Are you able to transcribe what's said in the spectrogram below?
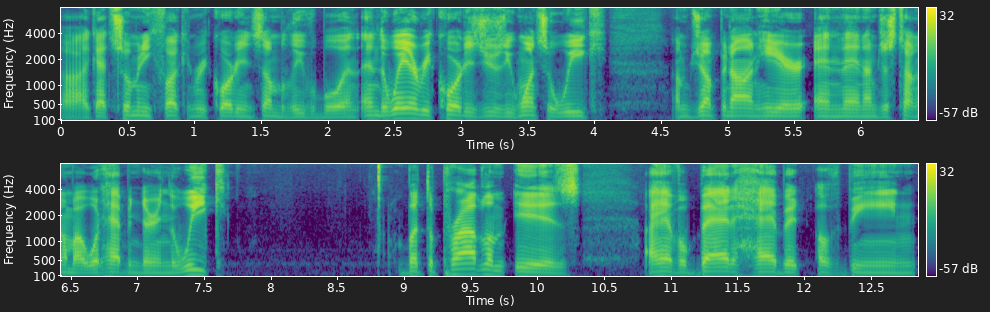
Uh, I got so many fucking recordings, unbelievable. And, and the way I record is usually once a week. I'm jumping on here and then I'm just talking about what happened during the week. But the problem is, I have a bad habit of being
